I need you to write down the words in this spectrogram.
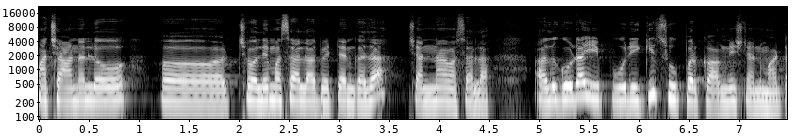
మా ఛానల్లో చోలే మసాలా పెట్టాను కదా చన్నా మసాలా. అది కూడా ఈ పూరీకి సూపర్ కాంబినేషన్ అనమాట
